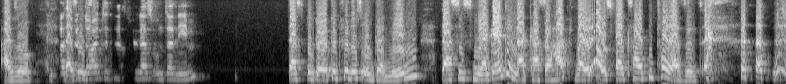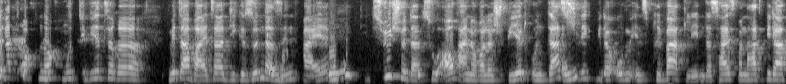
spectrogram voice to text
also. Was bedeutet das für das Unternehmen? Das bedeutet für das Unternehmen, dass es mehr Geld in der Kasse hat, weil Ausfallzeiten teuer sind. Und hat auch noch motiviertere Mitarbeiter, die gesünder sind, weil mhm. die Psyche dazu auch eine Rolle spielt und das mhm. schlägt wieder um ins Privatleben. Das heißt, man hat wieder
